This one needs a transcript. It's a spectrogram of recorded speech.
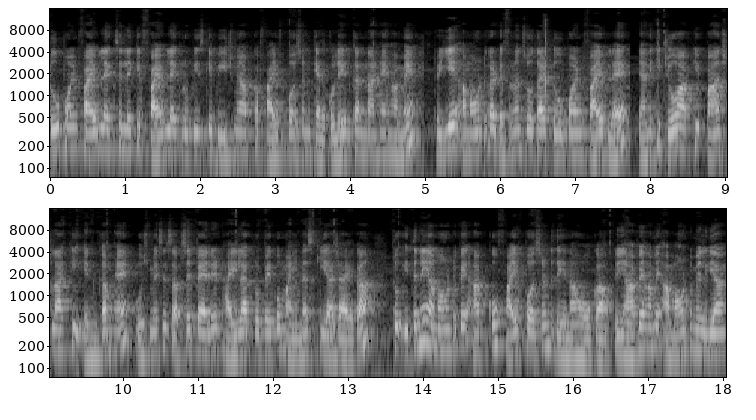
2.5 लाख से लेके 5 लाख रुपीस के बीच में आपका 5 परसेंट कैलकुलेट करना है हमें। तो ये अमाउंट का डिफरेंस होता है 2.5 लाख यानी कि जो आपकी 5 लाख की इनकम है, उसमें से सबसे पहले ढाई लाख रुपए को माइनस किया जाएगा। तो इतने अमाउंट पे आपको 5 परसेंट देना होगा। तो यहाँ पे हमें अमाउंट मिल गया।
